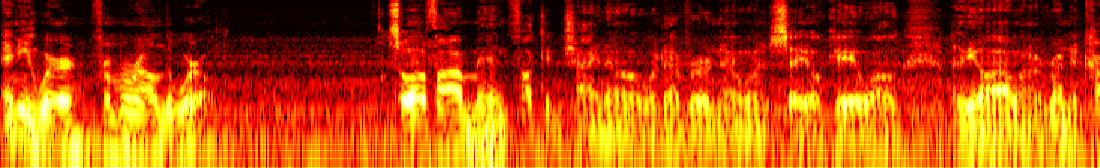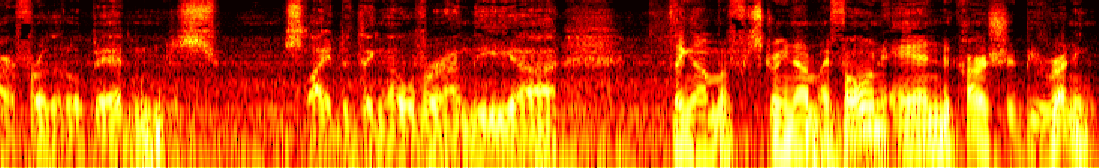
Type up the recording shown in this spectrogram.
anywhere from around the world. So if I'm in fucking China or whatever, and I want to say, okay, well, you know, I want to run the car for a little bit and just slide the thing over on the uh, thing on my screen on my phone, and the car should be running,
